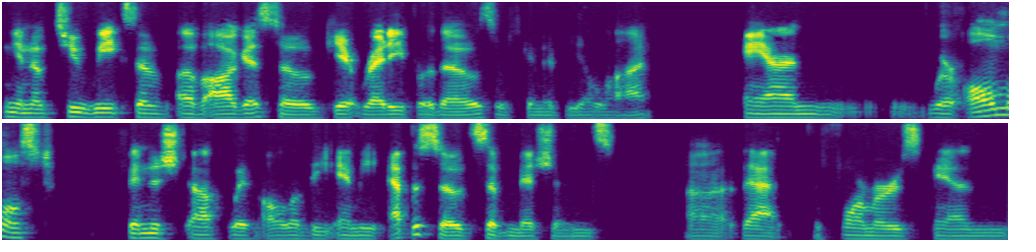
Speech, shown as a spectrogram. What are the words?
you know, two weeks of, of August. So get ready for those. There's going to be a lot. And we're almost finished up with all of the Emmy episode submissions uh, that performers and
